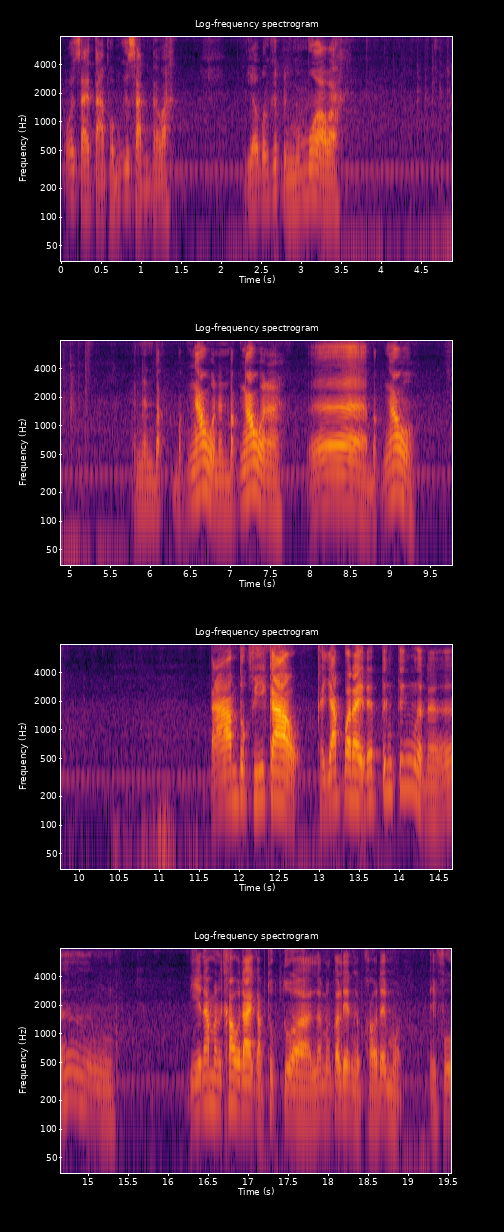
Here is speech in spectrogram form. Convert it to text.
โอ้สายตาผมคือสั่นแต่วะ เดี๋ยวมันคือเป็นมั่วๆวะอันนั้นบักบักเงาอันนั้นบักเงาอะนะเออ บักเงาตามทุกฝีก้าวขยับอะไรได้ตึ้งตึ้งๆเลยนะออดีนะมันเข้าได้กับทุกตัว แล้วมันก็เล่นกับเขาได้หมดไอ้ฟู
